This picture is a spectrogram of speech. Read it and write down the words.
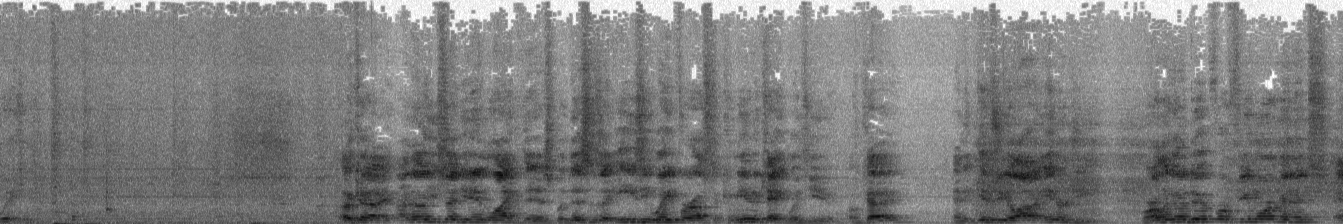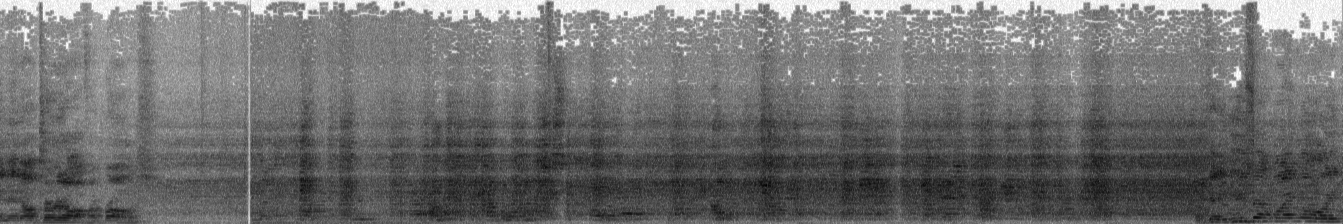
wicked. Okay, I know you said you didn't like this, but this is an easy way for us to communicate with you, okay? And it gives you a lot of energy. We're only gonna do it for a few more minutes and then I'll turn it off, I promise. Okay, use that white noise.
